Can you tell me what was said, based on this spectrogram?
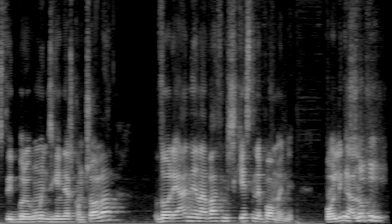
στην προηγούμενη γενιάς κονσόλα, δωρεάν η αναβάθμιση και στην επόμενη. Πολύ Ισχύει καλό και- που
